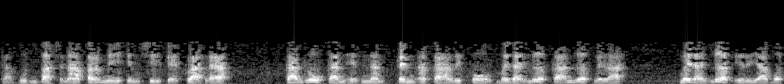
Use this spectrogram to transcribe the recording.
ถ้าบุญบาสนาปรมีอินทรีย์แก่กล้าแล้ว การรู้การเห็นนั่นเป็นอาการลิโกไม่ได้เลือกการเลือกเวลา ไม่ได้เลือกอิริยาบถ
